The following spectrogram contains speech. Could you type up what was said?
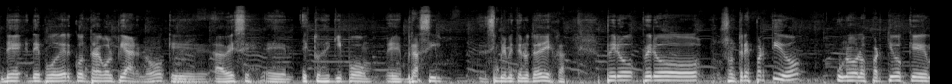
de, de poder contragolpear, ¿no? Que a veces eh, estos equipos, eh, Brasil simplemente no te deja. Pero, pero son tres partidos. Uno de los partidos que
